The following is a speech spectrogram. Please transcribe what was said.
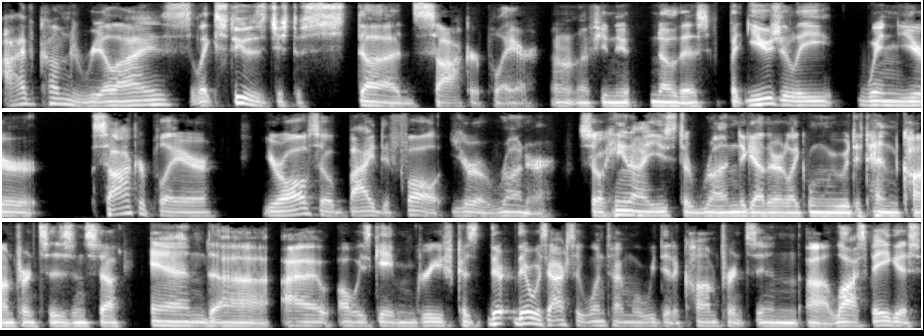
I've come to realize like Stu is just a stud soccer player. I don't know if you knew, know this, but usually when you're soccer player, you're also by default, you're a runner so he and I used to run together, like when we would attend conferences and stuff. And uh, I always gave him grief because there, there was actually one time where we did a conference in uh, Las Vegas,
